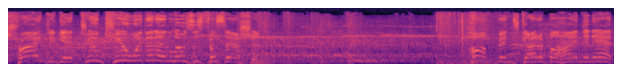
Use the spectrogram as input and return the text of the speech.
Tried to get too cute with it and loses possession. Hoffman's got it behind the net.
